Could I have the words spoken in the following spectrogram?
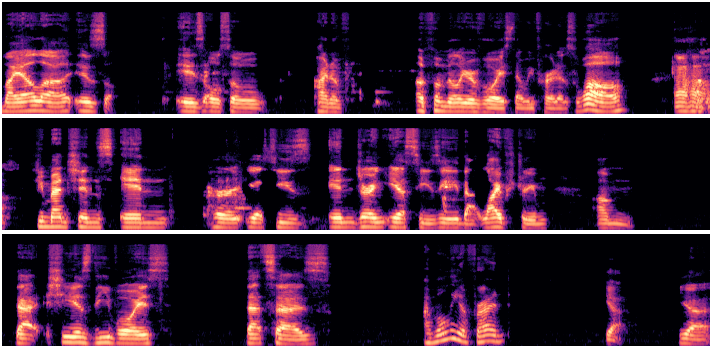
Myella is is also kind of a familiar voice that we've heard as well. Uh-huh. She mentions in her ESCs in during ESCZ that live stream, um, that she is the voice that says, "I'm only a friend." Yeah.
